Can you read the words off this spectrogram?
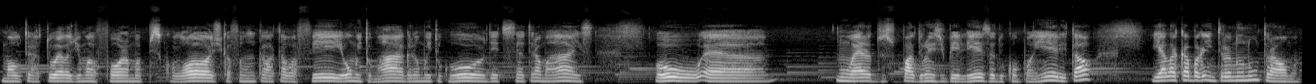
maltratou ela de uma forma psicológica, falando que ela estava feia, ou muito magra, ou muito gorda, etc. Mais, ou é, não era dos padrões de beleza do companheiro e tal, e ela acaba entrando num trauma.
